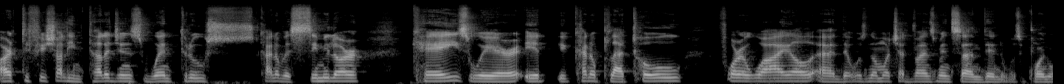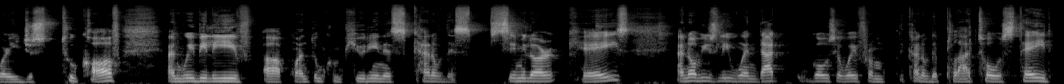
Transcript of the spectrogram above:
Artificial intelligence went through kind of a similar case where it, it kind of plateaued for a while and there was not much advancements and then there was a point where he just took off and we believe uh, quantum computing is kind of this similar case And obviously, when that goes away from the kind of the plateau state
